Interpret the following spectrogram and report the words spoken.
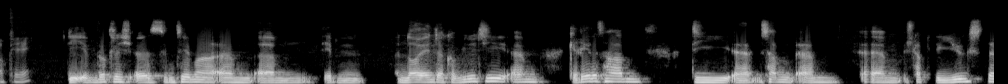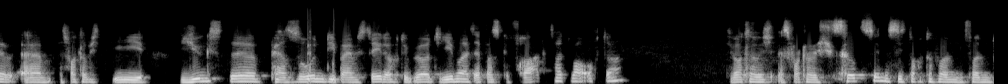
Okay. die eben wirklich äh, zum Thema ähm, ähm, eben neu in der Community ähm, geredet haben. Die, äh, es haben, ähm, ähm, ich glaube, die jüngste, ähm, es war glaube ich die jüngste Person, die beim State of the World jemals etwas gefragt hat, war auch da. Die war glaube ich, es war glaube ich 14, das ist die Tochter von von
